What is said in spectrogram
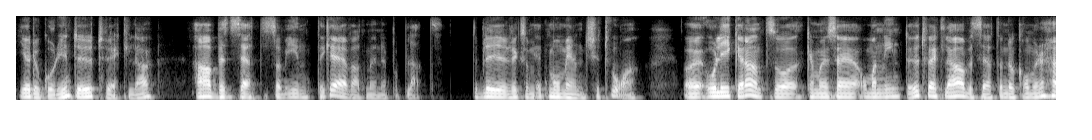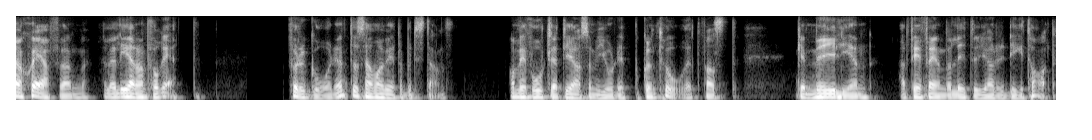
Ja, då går det inte att utveckla arbetssätt som inte kräver att man är på plats. Det blir liksom ett moment 22. Och, och likadant så kan man ju säga om man inte utvecklar arbetssätten då kommer den här chefen eller ledaren få rätt. För då går det inte att samarbeta på distans. Om vi fortsätter göra som vi gjorde på kontoret fast möjligen att vi förändrar lite och gör det digitalt.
